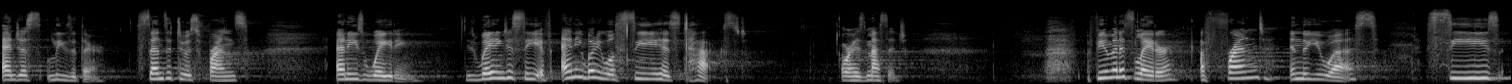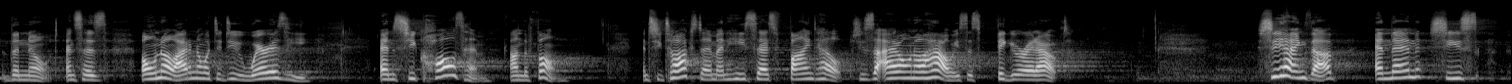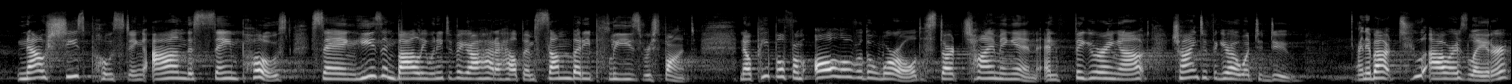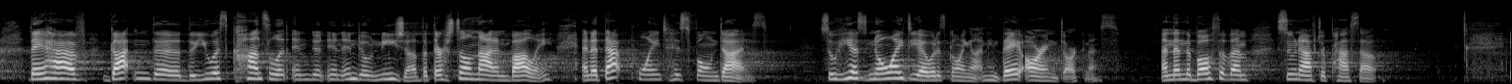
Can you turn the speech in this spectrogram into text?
And just leaves it there. Sends it to his friends, and he's waiting. He's waiting to see if anybody will see his text or his message. A few minutes later, a friend in the US sees the note and says, Oh no, I don't know what to do. Where is he? And she calls him on the phone. And she talks to him and he says, Find help. She says, I don't know how. He says, Figure it out. She hangs up and then she's now she's posting on the same post saying, He's in Bali, we need to figure out how to help him. Somebody please respond. Now, people from all over the world start chiming in and figuring out, trying to figure out what to do. And about two hours later, they have gotten the, the US consulate in, in Indonesia, but they're still not in Bali. And at that point, his phone dies. So he has no idea what is going on. They are in darkness. And then the both of them soon after pass out.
